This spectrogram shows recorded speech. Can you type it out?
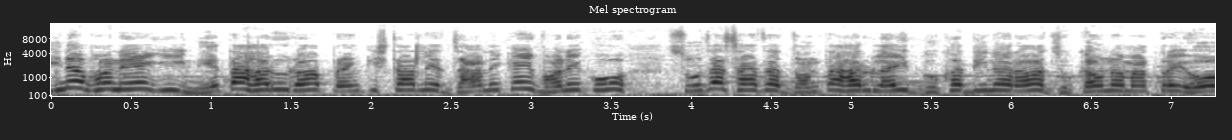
किनभने यी नेताहरू र प्र्याङ्किस्टारले जानेकै भनेको सोझा साझा जनताहरूलाई दुःख दिन र झुकाउन मात्रै हो।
